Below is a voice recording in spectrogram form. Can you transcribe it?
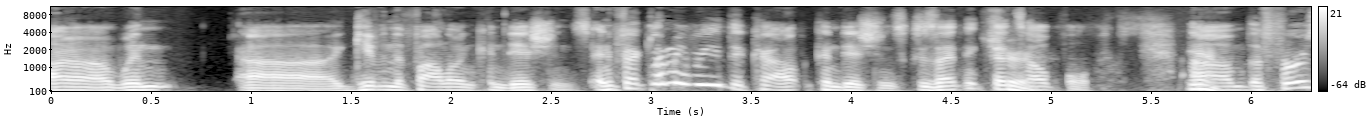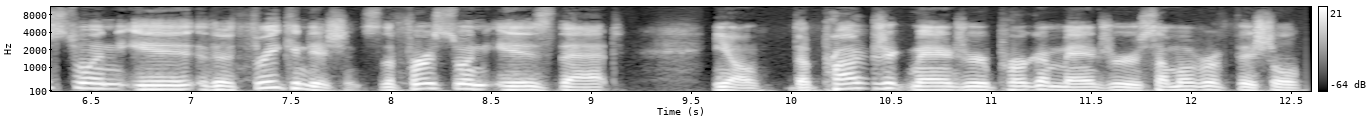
uh, when uh, given the following conditions. And in fact, let me read the co- conditions because I think that's Sure. helpful. Yeah. Um, the first one is there are three conditions. The first one is that you know the project manager, program manager, or some other official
